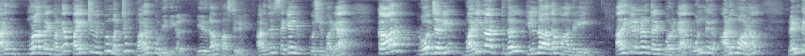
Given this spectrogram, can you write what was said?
அடுத்து மூணாவது தலைப்பு பாருங்க பயிற்றுவிப்பு மற்றும் வளர்ப்பு விதிகள். இதுதான் ஃபர்ஸ்ட் கேள்வி. அடுத்து செகண்ட் கொஸ்டின் பாருங்க கார் ரோஜரின் வழிகாட்டுதல் இல்லாத மாதிரி. அதுக்கு என்ன தலைப்பு பாருங்க ஒன்னு அனுமானம் ரெண்டு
